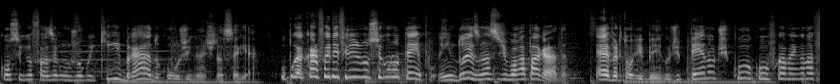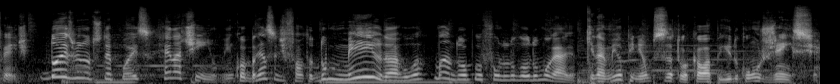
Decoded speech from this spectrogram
conseguiu fazer um jogo equilibrado com o gigante da Série A. O placar foi definido no segundo tempo, em dois lances de bola parada. Everton Ribeiro, de pênalti, colocou o Flamengo na frente. Dois minutos depois, Renatinho, em cobrança de falta do meio da rua, mandou para o fundo do gol do Muralha, que na minha opinião precisa trocar o apelido com urgência.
